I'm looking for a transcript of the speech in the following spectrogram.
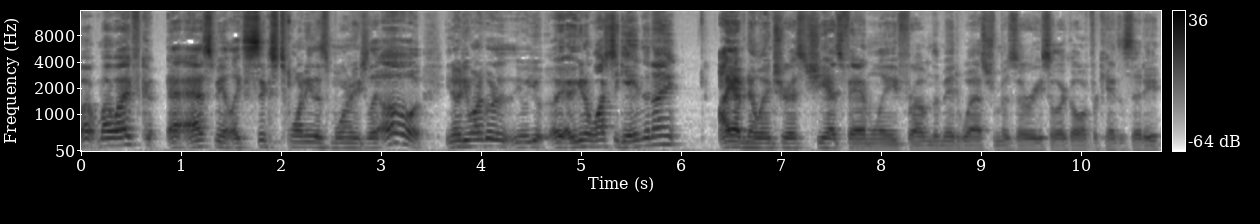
My, my wife asked me at like 6:20 this morning. She's like, "Oh, you know, do you want to go to? You, you, are you gonna watch the game tonight?" I have no interest. She has family from the Midwest, from Missouri, so they're going for Kansas City.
